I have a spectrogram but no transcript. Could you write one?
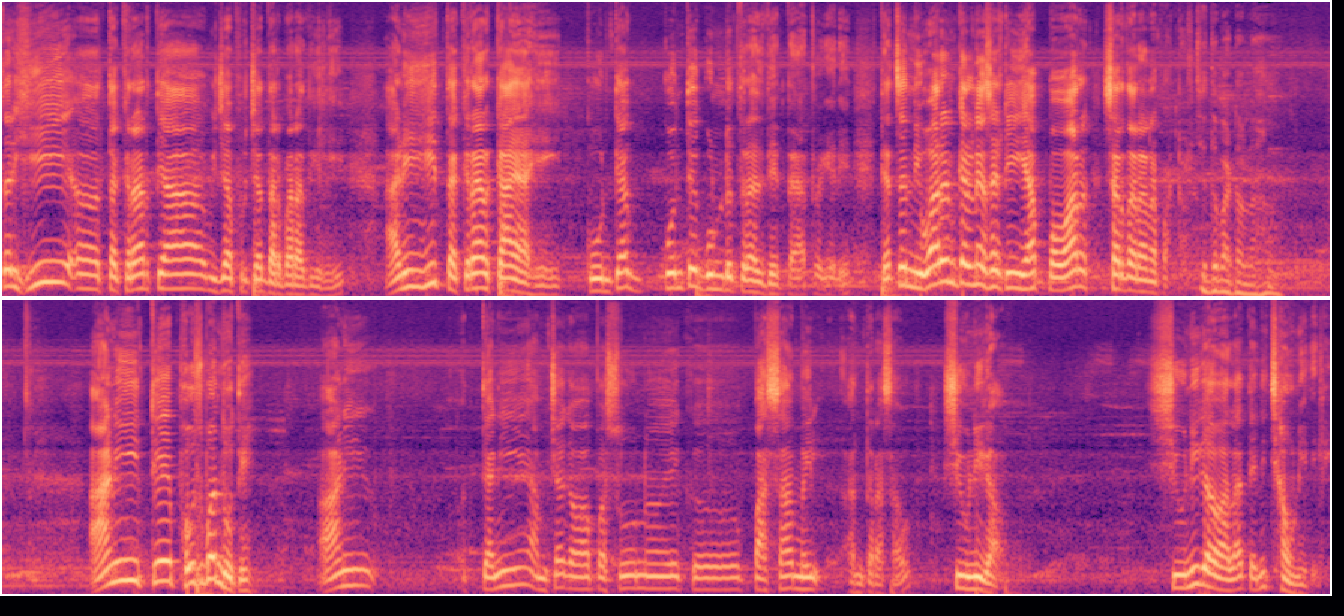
तर ही तक्रार त्या विजापूरच्या दरबारात गेली. आणि ही तक्रार काय आहे? कोणत्या कोणते गुंड त्रास देतात वगैरे? त्याचं निवारण करण्यासाठी ह्या पवार सरदारांना पाठवलं. तिथं पाठवलं हा. आणि ते फौजबंद होते. आणि त्यांनी आमच्या गावापासून एक पाच सहा मैल अंतर असावं. शिवणी गाव. शिवणी गावाला त्यांनी छावणी दिली.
